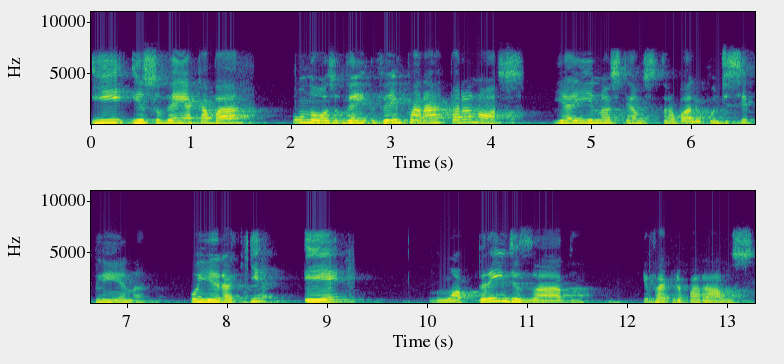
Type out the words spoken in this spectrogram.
e isso vem acabar conosco, vem, vem parar para nós. E aí nós temos trabalho com disciplina, com hierarquia e um aprendizado que vai prepará-los.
